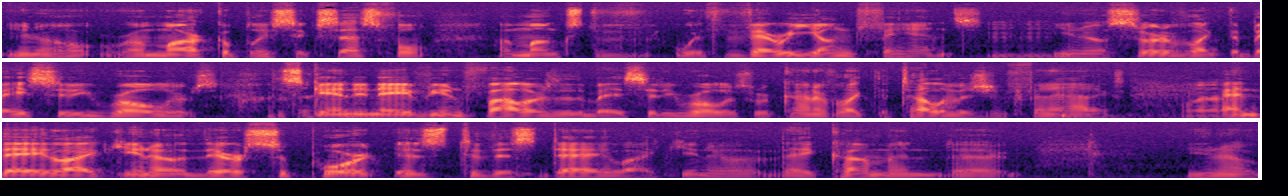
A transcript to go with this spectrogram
you know, remarkably successful amongst v- with very young fans. Mhm. You know, sort of like the Bay City Rollers. The Scandinavian followers of the Bay City Rollers were kind of like the television fanatics, Wow. and they like, you know, their support is to this day. Like, you know, they come and, uh, you know,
